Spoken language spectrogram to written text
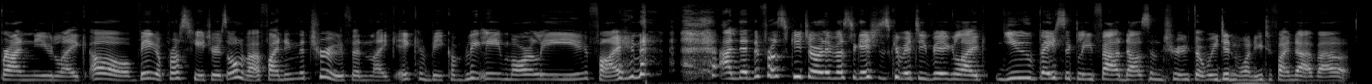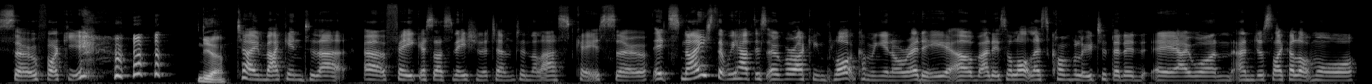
brand new like oh being a prosecutor is all about finding the truth and like it can be completely morally fine. And then the prosecutorial investigations committee being like you basically found out some truth that we didn't want you to find out about so fuck you Yeah. tying back into that uh, fake assassination attempt in the last case. So it's nice that we have this overarching plot coming in already, um, and it's a lot less convoluted than in AI one, and just like a lot more.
